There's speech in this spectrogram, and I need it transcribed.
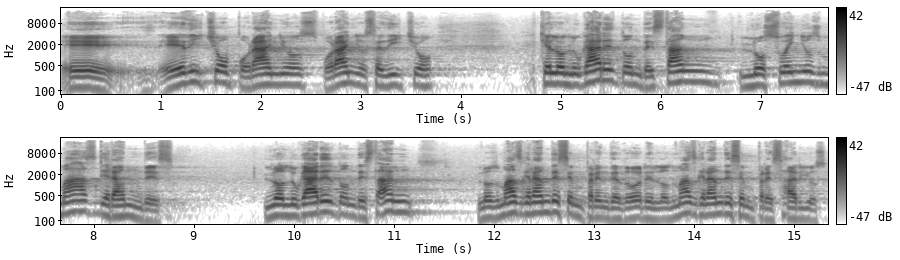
Eh, he dicho por años, por años he dicho que los lugares donde están los sueños más grandes, los lugares donde están los más grandes emprendedores, los más grandes empresarios,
